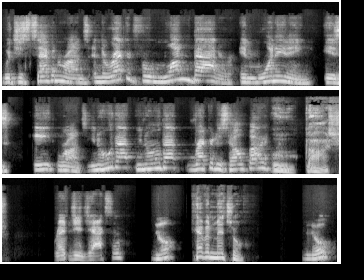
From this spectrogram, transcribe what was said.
which is seven runs. And the record for one batter in one inning is eight runs. You know who that you know who that record is held by? Ooh, gosh. Reggie Jackson. Nope. Kevin Mitchell. Nope.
